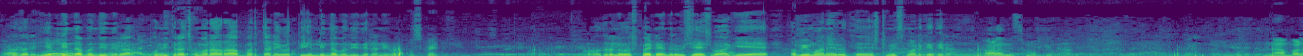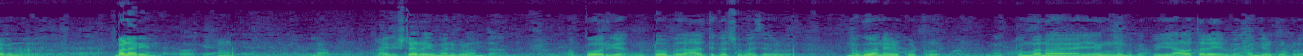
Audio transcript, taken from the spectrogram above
ಬ್ರದರ್ ಎಲ್ಲಿಂದ ಬಂದಿದ್ದೀರಾ? ಪುನೀತ್ ರಾಜ್ಕುಮಾರ್ ಅವರ ಬರ್ತಡೇ ಇವತ್ತು ಎಲ್ಲಿಂದ ಬಂದಿದ್ದೀರಾ ನೀವು? ಹೊಸಪೇಟೆ. ಅದರಲ್ಲೂ ಹೊಸಪೇಟೆ ಅಂದ್ರೆ ವಿಶೇಷವಾಗಿ ಅಭಿಮಾನ ಇರುತ್ತೆ. ಎಷ್ಟು ಮಿಸ್ ಮಾಡ್ಕೋತೀರಾ? ಭಾಳ ಮಿಸ್ ಮಾಡ್ತೀವಿ ನಾ ಬಳ್ಳಾರಿಯಿಂದ ಬಂದೆ. ಬಳ್ಳಾರಿಯಿಂದ. ಹ್ಞೂ ಇಲ್ಲ. ರಾಗಿಸ್ಟಾರ್ ಅಭಿಮಾನಿಗಳು ಅಂತ. ಅಪ್ಪು ಅವ್ರಿಗೆ ಹುಟ್ಟುಹಬ್ಬದ ಆರ್ಥಿಕ ಶುಭಾಶಯಗಳು. ಮಗುವನ್ನು ಹೇಳ್ಕೊಟ್ರು. ತುಂಬ ಹೆಂಗ್ ನಗಬೇಕು ಯಾವ ಥರ ಇರಬೇಕು ಅಂತ ಹೇಳ್ಕೊಟ್ರು.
